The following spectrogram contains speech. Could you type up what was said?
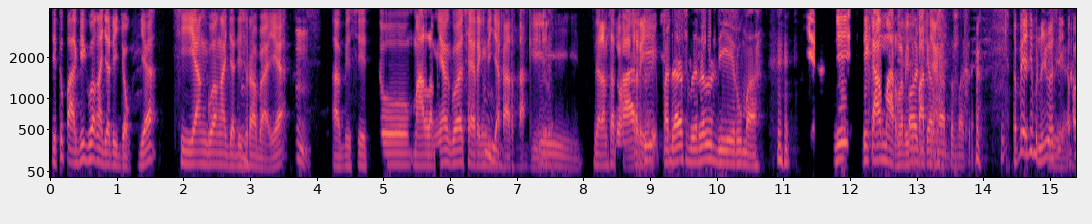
itu pagi gue ngajar di Jogja, siang gue ngajar di Surabaya. Hmm. Habis itu malamnya gue sharing di Hmm. Jakarta Gila. Ih, dalam satu Tapi hari padahal sebenarnya lu di rumah. di di kamar lebih Oh di tepatnya. kamar tempatnya. Tapi ya sih bener juga sih. Iya. Apa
